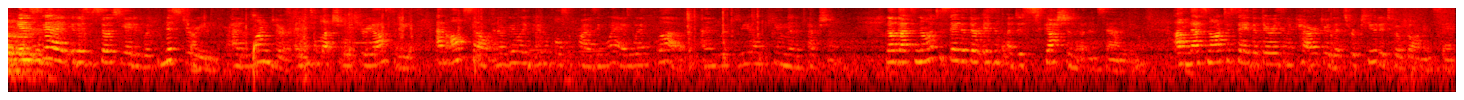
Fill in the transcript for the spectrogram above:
With mystery and wonder and intellectual curiosity, and also, in a really beautiful, surprising way, with love and with real human affection. Now, that's not to say that there isn't a discussion of insanity. Um, that's not to say that there isn't a character that's reputed to have gone insane.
